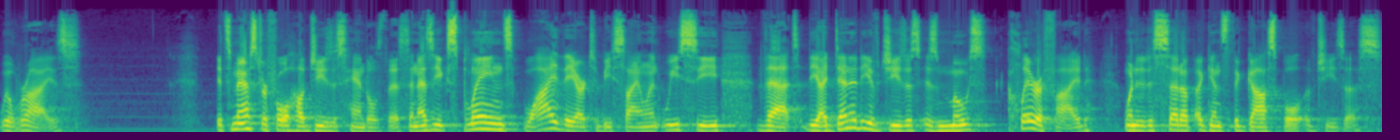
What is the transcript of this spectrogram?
will rise. It's masterful how Jesus handles this. And as he explains why they are to be silent, we see that the identity of Jesus is most clarified when it is set up against the gospel of Jesus.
